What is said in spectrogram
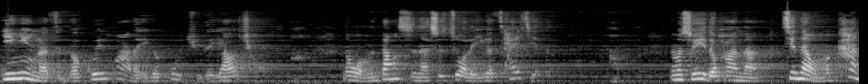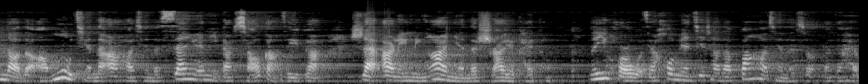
因应了整个规划的一个布局的要求啊。那我们当时呢是做了一个拆解的啊。那么，所以的话呢，现在我们看到的啊，目前的二号线的三元里到小港这一段是在二零零二年的十二月开通。那一会儿我在后面介绍到八号线的时候，大家还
